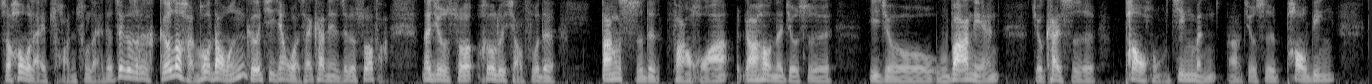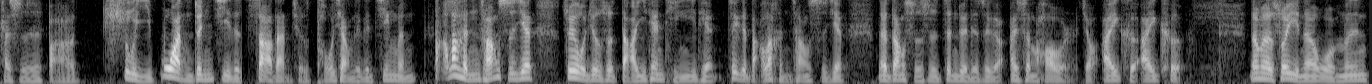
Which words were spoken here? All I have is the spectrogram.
是后来传出来的。这个是隔了很厚，到文革期间我才看见这个说法。那就是说赫鲁晓夫的当时的访华，然后呢就是一九五八年。就开始炮轰金门啊，就是炮兵开始把数以万吨计的炸弹就是投向这个金门，打了很长时间，最后就是打一天停一天，这个打了很长时间。那当时是针对的这个艾森豪威尔，叫埃克埃克。那么所以呢，我们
